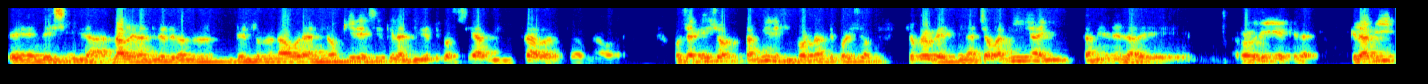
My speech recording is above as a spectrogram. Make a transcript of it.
eh, decida darle el antibiótico dentro de una hora no quiere decir que el antibiótico sea administrado dentro de una hora. O sea que eso también es importante, por eso yo creo que en la charla mía y también en la de Rodríguez, que la vi,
